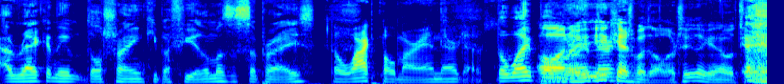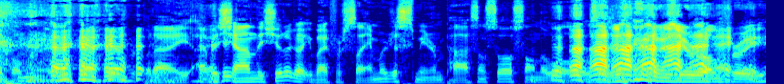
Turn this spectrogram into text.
I reckon they, they'll try and keep a few of them as a surprise. The whack Bill Murray in there does. The white Oh, ball. no, around who cares about the other two? Like, you know, it's all about But I, I was Shan, they should have got you back for Slimer, just smearing passing sauce on the walls as you, as you run through.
